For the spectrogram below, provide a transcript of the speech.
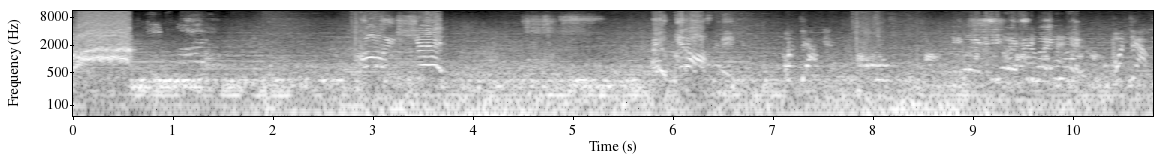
Ah! Holy shit! Hey, get off me! Watch out! See what, see what, see what. Watch out!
